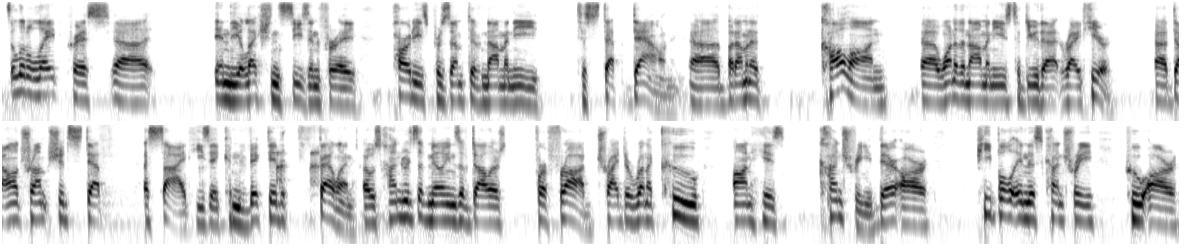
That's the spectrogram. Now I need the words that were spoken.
It's a little late, Chris, uh, in the election season for a party's presumptive nominee to step down. Uh, but I'm going to call on uh, one of the nominees to do that right here. Uh, Donald Trump should step aside. He's a convicted felon, owes hundreds of millions of dollars for fraud, tried to run a coup on his country. There are people in this country who are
